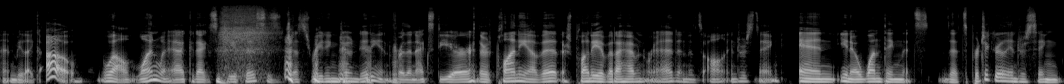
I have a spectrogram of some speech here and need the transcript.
and be like, oh, well, one way I could execute this is just reading Joan Didion for the next year. There's plenty of it. There's plenty of it I haven't read, and it's all interesting. And you know, one thing that's that's particularly interesting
